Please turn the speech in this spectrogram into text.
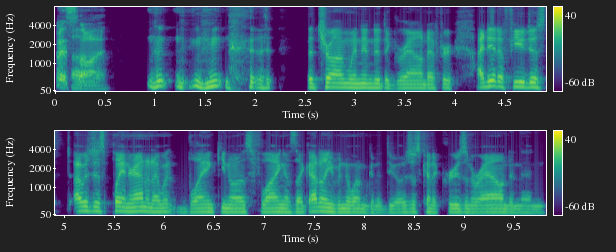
I saw Uh, it. the Tron went into the ground after I did a few just I was just playing around and I went blank, you know, I was flying. I was like, I don't even know what I'm gonna do. I was just kind of cruising around and then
